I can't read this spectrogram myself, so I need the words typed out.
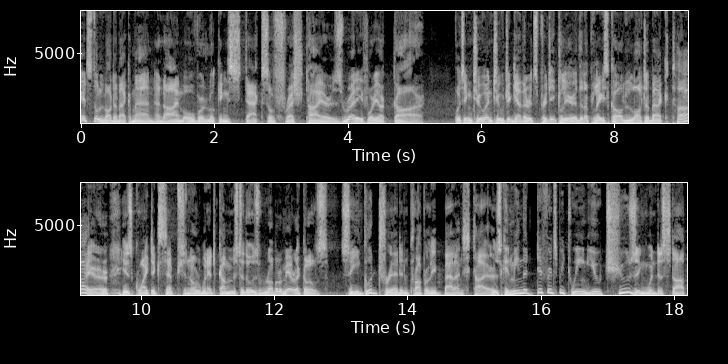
It's the Lauterbach man, and I'm overlooking stacks of fresh tires ready for your car. Putting two and two together, it's pretty clear that a place called Lauterbach Tire is quite exceptional when it comes to those rubber miracles. See, good tread and properly balanced tires can mean the difference between you choosing when to stop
